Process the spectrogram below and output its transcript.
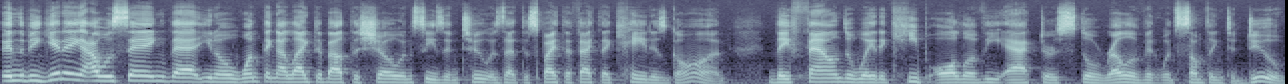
in the beginning, I was saying that you know one thing I liked about the show in season two is that despite the fact that Kate is gone, they found a way to keep all of the actors still relevant with something to do.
